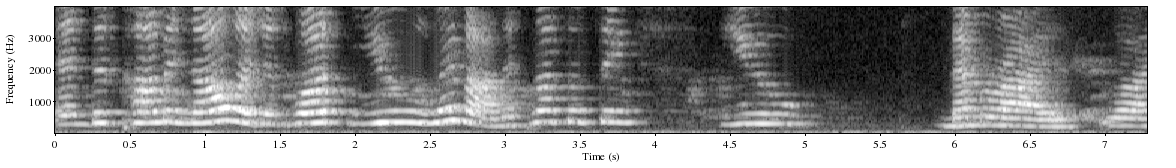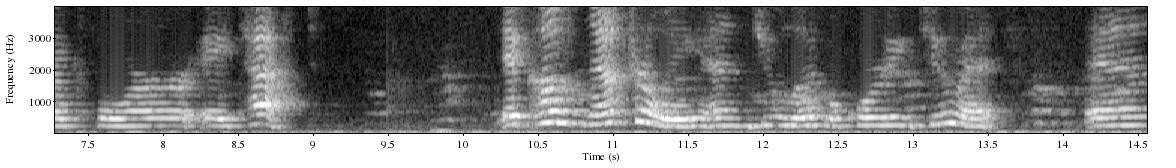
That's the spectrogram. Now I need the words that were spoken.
And this common knowledge is what you live on. It's not something you memorize like for a test. It comes naturally and you live according to it. And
